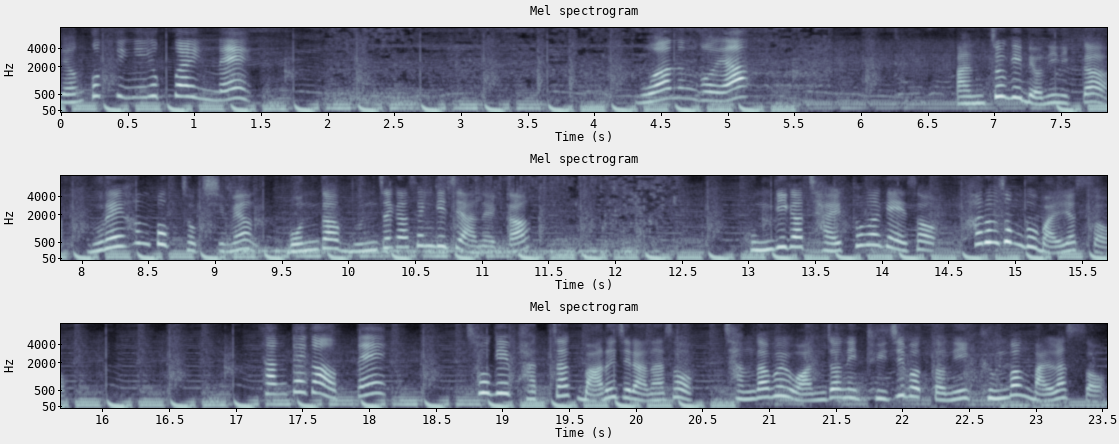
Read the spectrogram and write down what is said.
면 코팅이 효과 있네. 뭐 하는 거야? 안쪽이 면이니까 물에 흠뻑 적시면 뭔가 문제가 생기지 않을까? 공기가 잘 통하게 해서 하루 정도 말렸어. 상태가 어때? 속이 바짝 마르질 않아서 장갑을 완전히 뒤집었더니 금방 말랐어.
